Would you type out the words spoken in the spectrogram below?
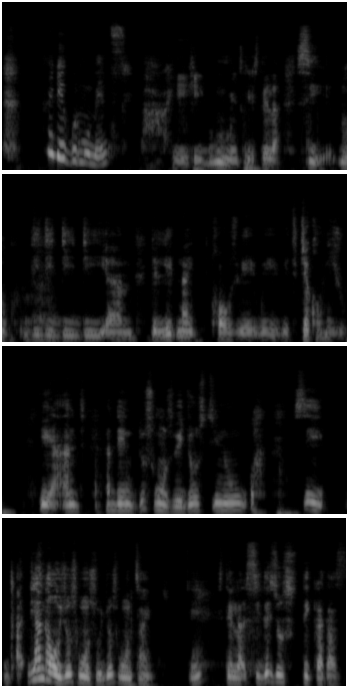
are they good moments? Hey, hey, good moment, okay, Stella. See, look, the the the, the um the late night calls were, were, were to check on you. Yeah, and and then those ones were just, you know, see, the anger was just once, so just one time. Eh? Stella, see, let's just take that as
